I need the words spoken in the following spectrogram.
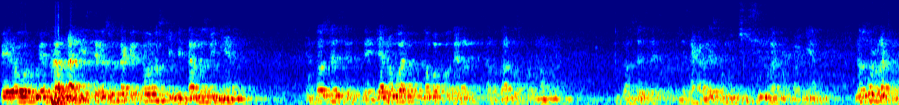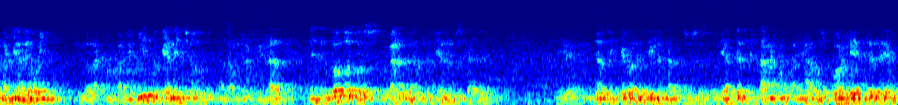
Pero me trajeron la lista y resulta que todos los que invitamos vinieron. Entonces, este, ya no voy, no voy a poder saludarlos por nombre. Entonces, este, les agradezco muchísimo la compañía, no solo la compañía de hoy, sino el acompañamiento que han hecho a la universidad desde todos los lugares de donde vienen ustedes. Eh, yo sí quiero decirles a nuestros estudiantes que están acompañados por gente de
